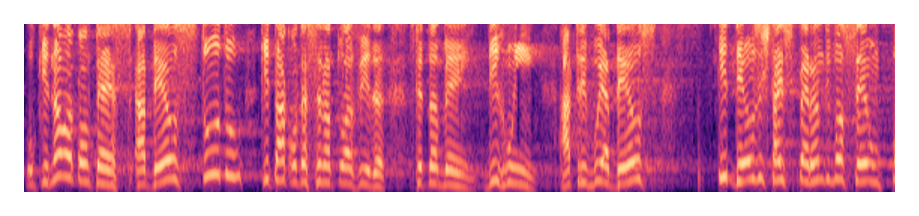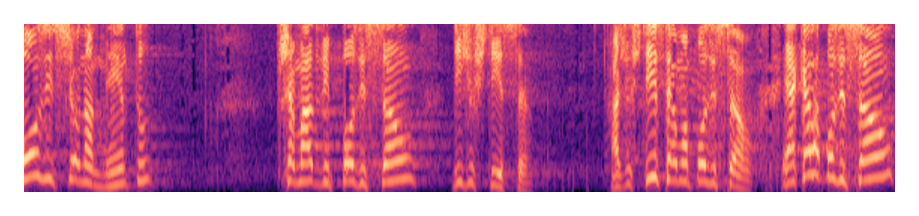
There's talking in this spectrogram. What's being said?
o que não acontece a Deus, tudo que está acontecendo na tua vida, você também, de ruim, atribui a Deus, e Deus está esperando de você um posicionamento chamado de posição de justiça. A justiça é uma posição, é aquela posição,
